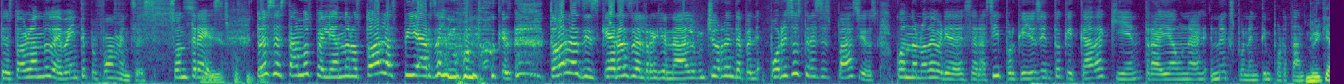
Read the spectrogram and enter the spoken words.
Te estoy hablando de 20 performances. Son Sí, tres. es. Entonces estamos peleándonos todas las PRs del mundo, que todas las disqueras del regional, un chorro independiente, por esos tres espacios, cuando no debería de ser así, porque yo siento que cada quien trae a una, un exponente importante. Y que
